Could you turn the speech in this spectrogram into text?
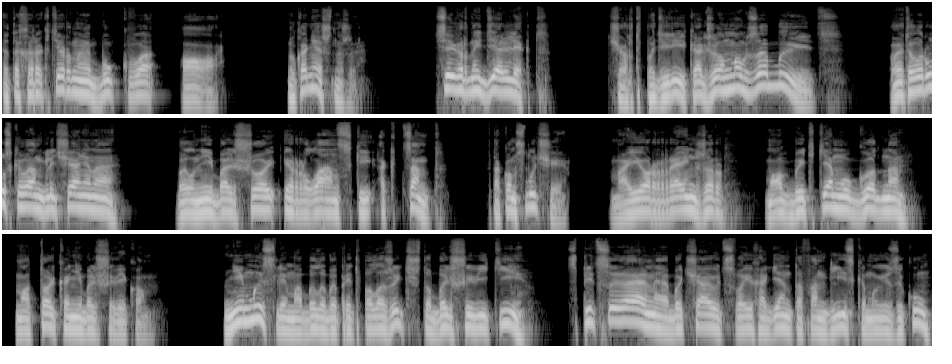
Это характерная буква «А». Ну, конечно же. Северный диалект. Черт подери, как же он мог забыть? У этого русского англичанина был небольшой ирландский акцент. В таком случае майор Рейнджер мог быть кем угодно, но только не большевиком. Немыслимо было бы предположить, что большевики специально обучают своих агентов английскому языку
